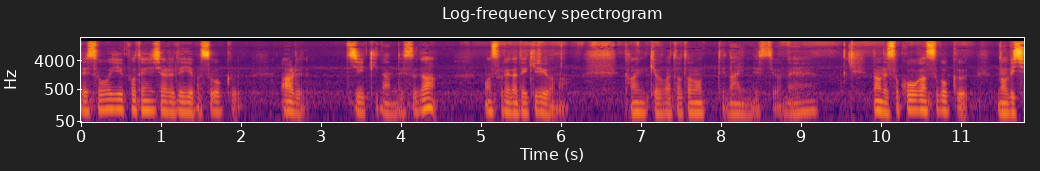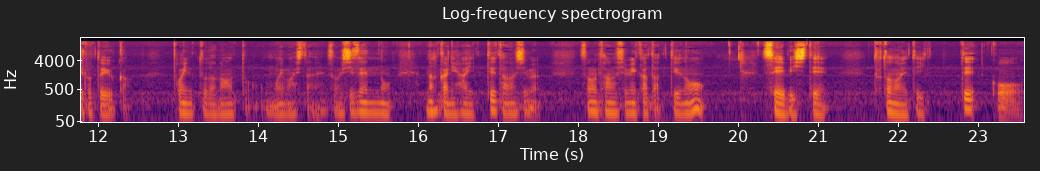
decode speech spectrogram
でそういうポテンシャルで言えばすごくある地域なんですが、まあ、それができるような環境が整ってないんですよね。なのでそこがすごく伸びしろというかポイントだなと思いましたね。その自然の中に入って楽しむその楽しみ方っていうのを整備して整えていってこ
